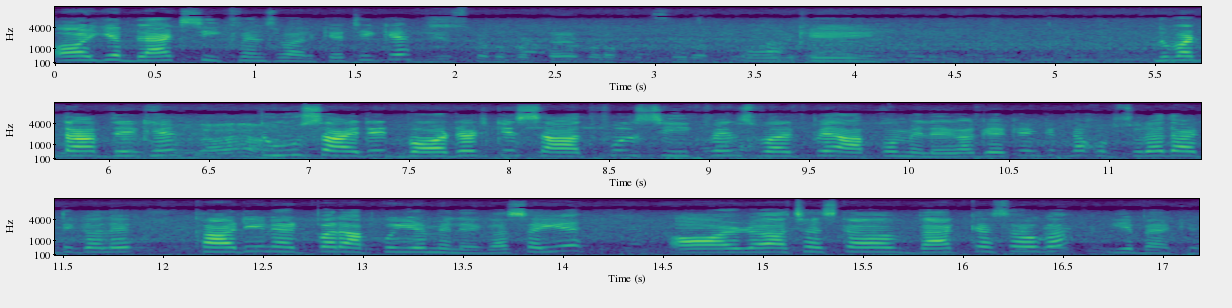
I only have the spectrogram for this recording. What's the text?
और ये ब्लैक सीक्वेंस वर्क है ठीक है? ओके दुपट्टा आप देखें टू साइडेड बॉर्डर के साथ फुल सीक्वेंस वर्क पे आपको मिलेगा। देखें कितना खूबसूरत आर्टिकल है। खाड़ी नेट पर आपको ये मिलेगा। सही है? और अच्छा इसका बैक कैसा होगा? ये बैक है।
